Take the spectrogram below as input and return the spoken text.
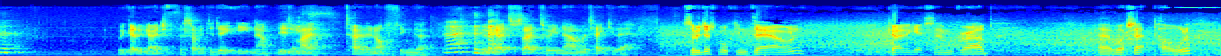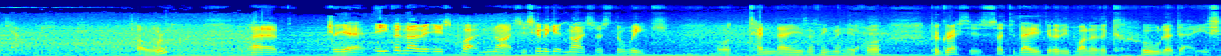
We're going to go for something to do, eat now. Here's Yes. my turning off finger. We're going to go to something to eat now and we'll take you there. So we're just walking down, going to get some grub. Uh, watch that pole, pole. Um, but yeah, even though it is quite nice, it's going to get nicer as the week or 10 days I think we're here Yeah. for progresses. So today is going to be one of the cooler days.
